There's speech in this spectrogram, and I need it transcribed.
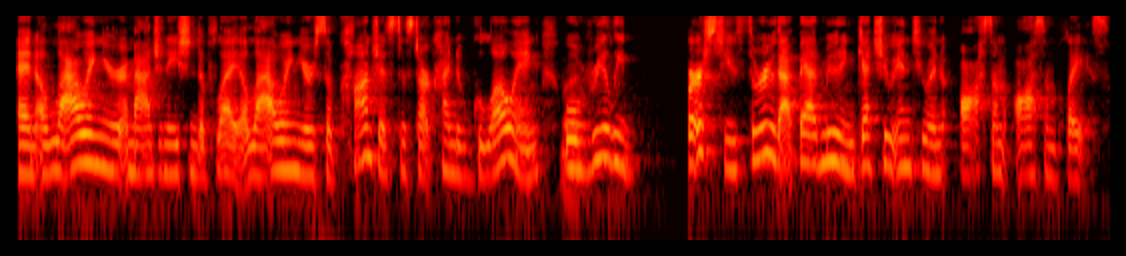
And allowing your imagination to play allowing your subconscious to start kind of glowing will really burst you through that bad mood and get you into an awesome awesome place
